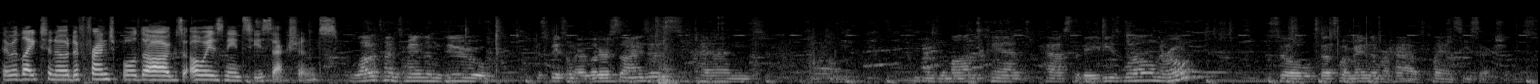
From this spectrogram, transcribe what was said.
They would like to know do French bulldogs always need C sections? A lot of times, many of them do, just based on their litter sizes, and um, sometimes the moms can't pass the babies well on their own. So that's why many of them have planned C-sections.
